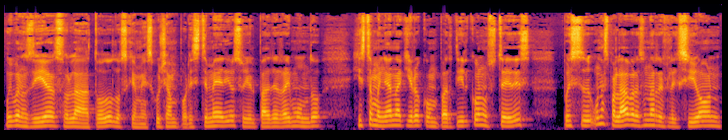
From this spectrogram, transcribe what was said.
Muy buenos días, hola a todos los que me escuchan por este medio, soy el Padre Raimundo y esta mañana quiero compartir con ustedes pues unas palabras, una reflexión,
